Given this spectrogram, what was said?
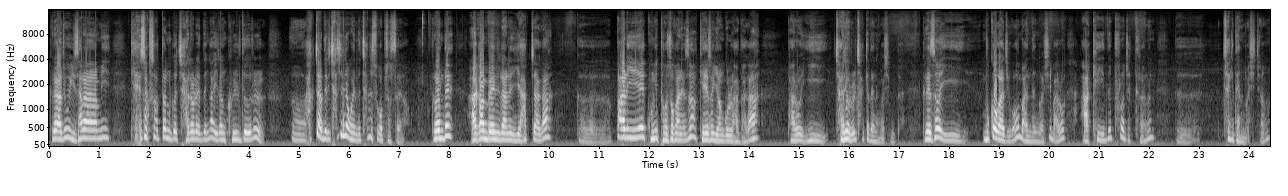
그래가지고 이 사람이 계속 썼던 그 자료라든가 이런 글들을 어, 학자들이 찾으려고 했는데 찾을 수가 없었어요. 그런데 아감벤이라는 이 학자가 그 파리의 국립도서관에서 계속 연구를 하다가 바로 이 자료를 찾게 되는 것입니다. 그래서 이 묶어가지고 만든 것이 바로 아케이드 프로젝트라는 그 책이 되는 것이죠.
